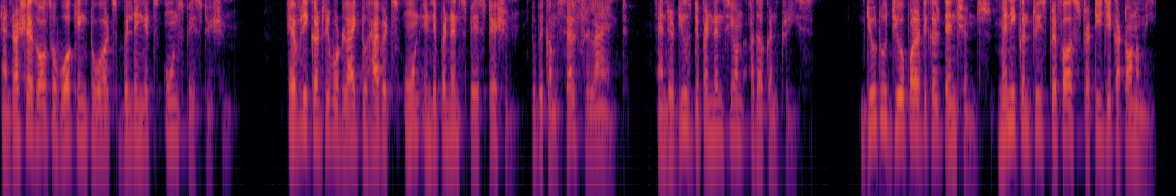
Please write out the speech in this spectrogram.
and Russia is also working towards building its own space station. Every country would like to have its own independent space station to become self reliant and reduce dependency on other countries. Due to geopolitical tensions, many countries prefer strategic autonomy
